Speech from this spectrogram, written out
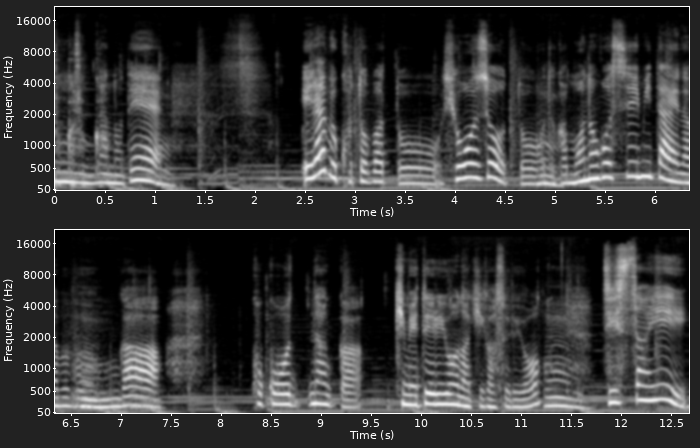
うんなので、うん。選ぶ言葉と表情と、うんだから物腰みたいな部分が、ここをなんか決めてるような気がするよ。うん。実際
